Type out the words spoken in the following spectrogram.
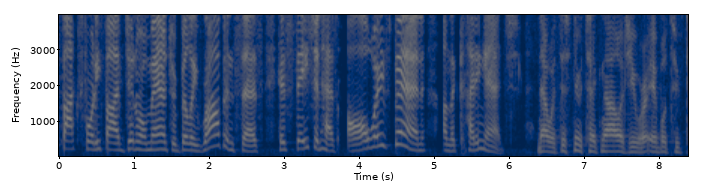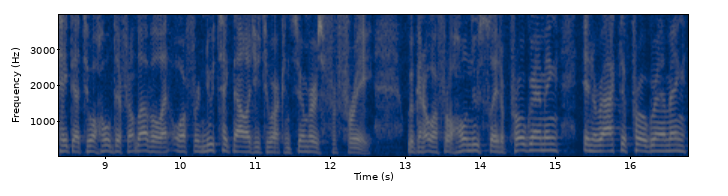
Fox 45 General Manager Billy Robbins says his station has always been on the cutting edge. Now, with this new technology, we're able to take that to a whole different level and offer new technology to our consumers for free. We're going to offer a whole new slate of programming, interactive programming,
